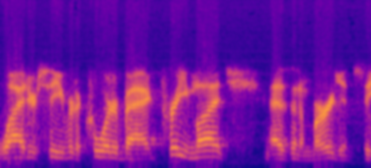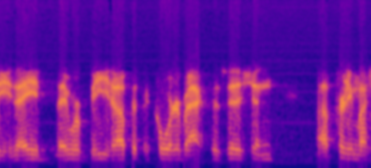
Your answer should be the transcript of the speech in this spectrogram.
wide receiver to quarterback pretty much as an emergency. They they were beat up at the quarterback position, uh, pretty much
